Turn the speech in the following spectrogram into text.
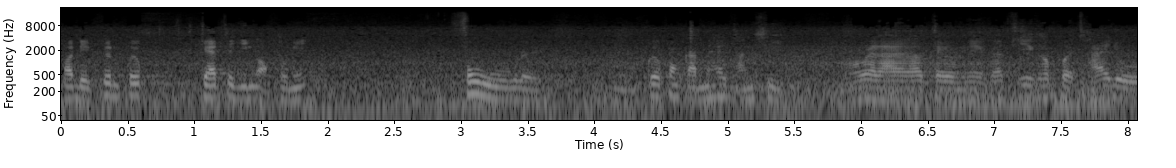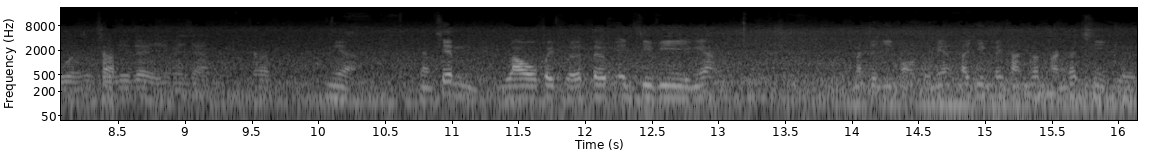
พอดีดขึ้นปุ๊บแก๊สจะยิงออกตัวนี้ ฟูเลย เพื่อป้องกันไม่ให้ถังฉีกอ๋อเวลาเราเติมเนี่ยก็ที่เขาเปิดท้ายดูครัตัวบนี้ได้ใช่ไหมอาจารย์ครับเนี่ยอย่างเช่นเราไปเผลอเติม NGV อย่างเงี้ย มันจะยิงออกตรงเนี้ยถ้ายิงไม่ทันก็ถังก็ฉีกเลย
